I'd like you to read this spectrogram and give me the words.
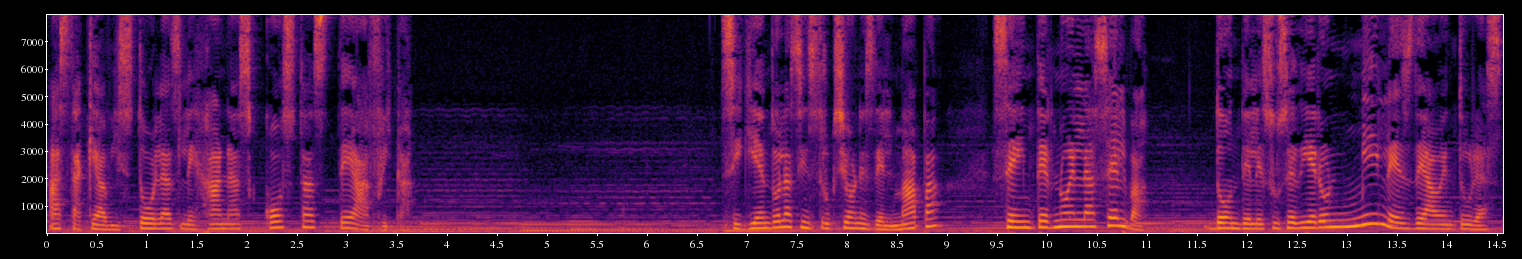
hasta que avistó las lejanas costas de África. Siguiendo las instrucciones del mapa, se internó en la selva, donde le sucedieron miles de aventuras.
